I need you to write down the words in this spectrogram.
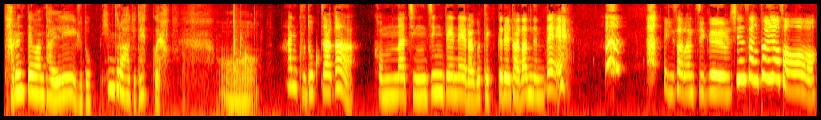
다른 때와는 달리 유독 힘들어하기도 했고요. 어, 한 구독자가 겁나 징징대네라고 댓글을 달았는데 이 사람 지금 신상 털려서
